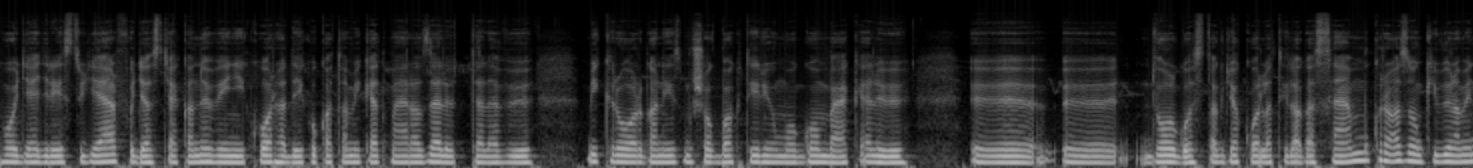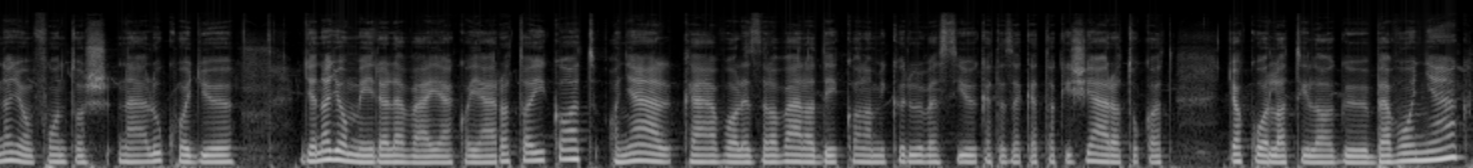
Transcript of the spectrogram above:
hogy egyrészt ugye elfogyasztják a növényi korhadékokat, amiket már az előtte levő mikroorganizmusok, baktériumok, gombák elő ö, ö, dolgoztak gyakorlatilag a számukra. Azon kívül, ami nagyon fontos náluk, hogy ö, Ugye nagyon mélyre leválják a járataikat, a nyálkával, ezzel a váladékkal, ami körülveszi őket, ezeket a kis járatokat gyakorlatilag bevonják,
